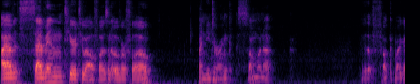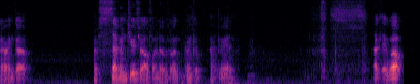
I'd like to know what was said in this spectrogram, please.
I have seven tier two alphas and overflow. I need to rank someone up. Who the fuck am I gonna rank up? I have seven tier two alpha over rank up Hyperion. Okay, well,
